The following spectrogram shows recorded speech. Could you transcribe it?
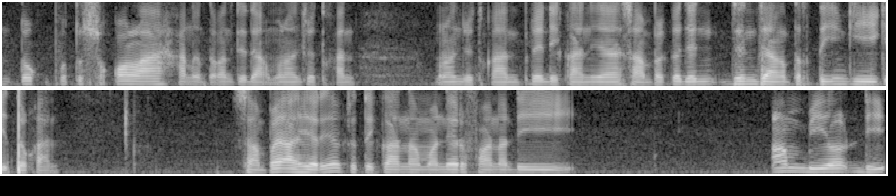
untuk putus sekolah kan gitu kan tidak melanjutkan melanjutkan pendidikannya sampai ke jenjang tertinggi gitu kan. Sampai akhirnya ketika nama Nirvana diambil di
